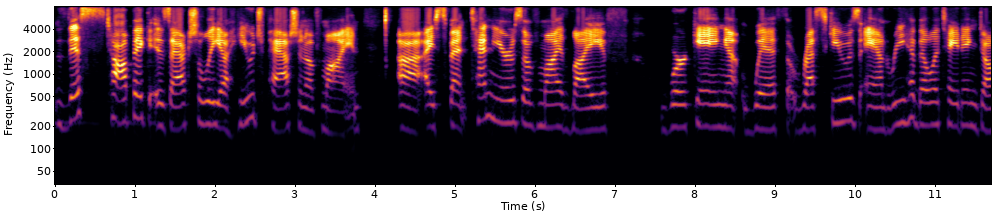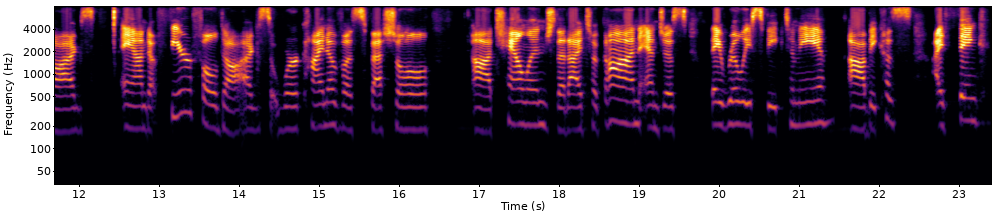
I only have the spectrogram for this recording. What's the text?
this topic is actually a huge passion of mine. Uh, I spent 10 years of my life working with rescues and rehabilitating dogs, and fearful dogs were kind of a special uh, challenge that I took on, and just they really speak to me uh, because I think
